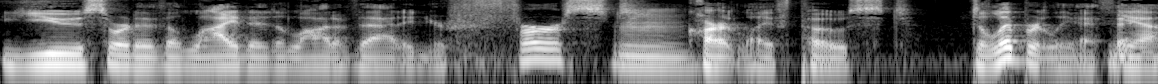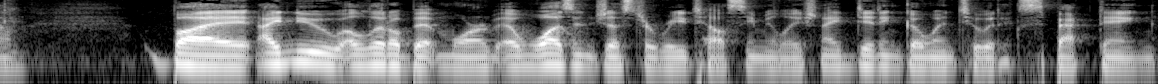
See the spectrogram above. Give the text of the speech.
you sort of elided a lot of that in your first Cart Life post deliberately. I think, Yeah. but I knew a little bit more. It wasn't just a retail simulation. I didn't go into it expecting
